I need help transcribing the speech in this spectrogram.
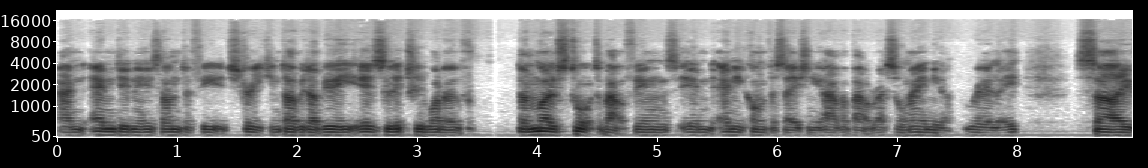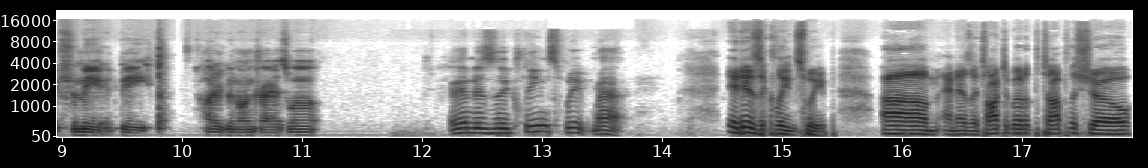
and ending his undefeated streak in WWE is literally one of the most talked about things in any conversation you have about WrestleMania, really. So for me, it'd be Hogan and Andre as well. And is a clean sweep, Matt? It is a clean sweep. Um, and as I talked about at the top of the show,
